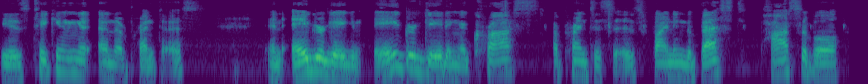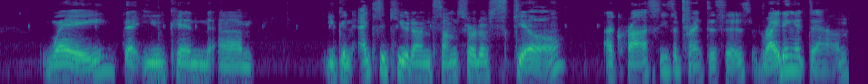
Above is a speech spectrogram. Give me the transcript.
is taking an apprentice and aggregating aggregating across apprentices, finding the best possible way that you can um, you can execute on some sort of skill across these apprentices, writing it down,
